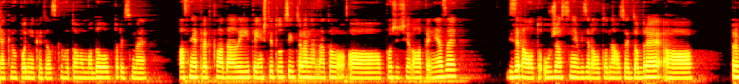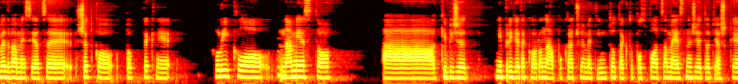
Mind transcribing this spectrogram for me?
nejakého podnikateľského toho modelu, ktorý sme vlastne predkladali tej inštitúcii, ktorá nám na to o, požičiavala peniaze. Vyzeralo to úžasne, vyzeralo to naozaj dobre. O, prvé dva mesiace všetko to pekne klíklo na miesto a kebyže nepríde tá korona a pokračujeme týmto, tak to posplácame. Jasné, že je to ťažké,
